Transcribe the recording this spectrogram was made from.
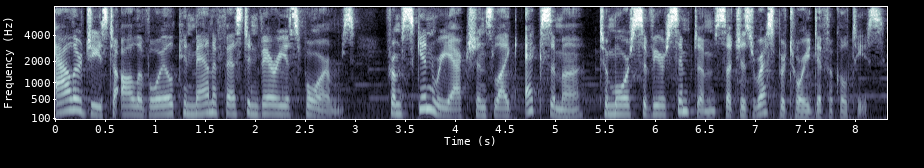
Allergies to olive oil can manifest in various forms, from skin reactions like eczema to more severe symptoms such as respiratory difficulties.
